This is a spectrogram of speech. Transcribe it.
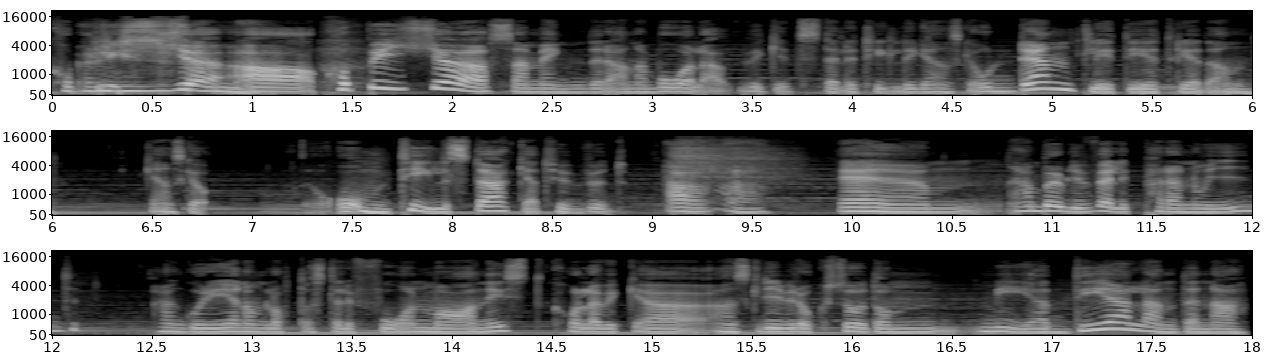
kopiö ja, kopiösa mängder anabola vilket ställer till det ganska ordentligt i ett redan ganska omtillstökat huvud. Ja, ja. Ehm, han börjar bli väldigt paranoid. Han går igenom Lottas telefon maniskt. Kollar vilka, han skriver också de meddelandena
